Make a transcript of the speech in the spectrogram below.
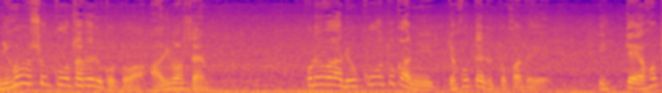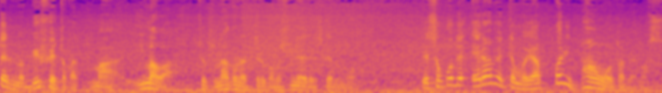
日本食を食べることはありません。これは旅行とかに行ってホテルとかで行ってホテルのビュッフェとかってまあ今はちょっとなくなってるかもしれないですけども。でそこで選べてもやっぱりパンを食べます。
